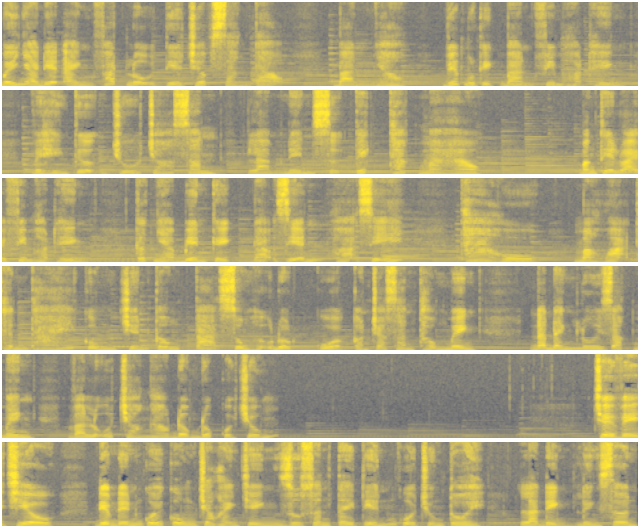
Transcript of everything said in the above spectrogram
Mấy nhà điện ảnh phát lộ tia chớp sáng tạo, bàn nhau viết một kịch bản phim hoạt hình về hình tượng chú chó săn làm nên sự tích Thác Ma hào Bằng thể loại phim hoạt hình, các nhà biên kịch, đạo diễn, họa sĩ tha hồ mà họa thần thái cùng chiến công tả sung hữu đột của con chó săn thông minh đã đánh lui giặc Minh và lũ chó ngao đông đúc của chúng. Trời về chiều, điểm đến cuối cùng trong hành trình du xuân Tây Tiến của chúng tôi là đỉnh Linh Sơn.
